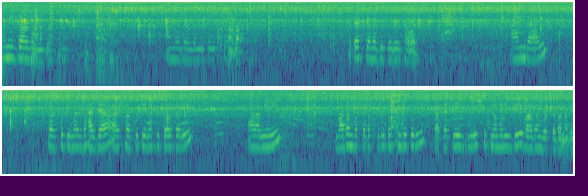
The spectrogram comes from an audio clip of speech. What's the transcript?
আমির ডাল রান্না করছি। আমির ডাল রান্না করেছি। এটা আজকে আমার দুপুরের খাবার। আম ডাল সরপুটি মাছ ভাজা আর সরপুটি মাছের তরকারি। আর আমি বাদাম ভর্তাটা খুবই পছন্দ করি। কাঁচা পেঁয়াজ দিয়ে শুকনো মরিচ দিয়ে বাদাম ভর্তা বানাবো।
